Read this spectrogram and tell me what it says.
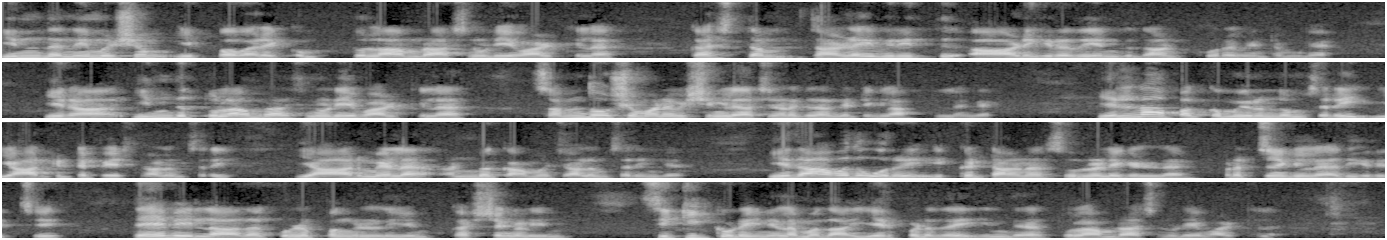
இந்த நிமிஷம் இப்ப வரைக்கும் துலாம் ராசினுடைய வாழ்க்கையில கஷ்டம் தலை விரித்து ஆடுகிறது என்றுதான் கூற வேண்டும்ங்க. ஏன்னா இந்த துலாம் ராசினுடைய வாழ்க்கையில சந்தோஷமான விஷயங்கள் ஏதாச்சும் நடக்குதான்னு கேட்டீங்களா? இல்லைங்க. எல்லா பக்கமும் இருந்தும் சரி யார்கிட்ட பேசினாலும் சரி யார் மேல அன்பை காமிச்சாலும் சரிங்க. ஏதாவது ஒரு இக்கட்டான சூழ்நிலைகள்ல பிரச்சனைகளை அதிகரிச்சு தேவையில்லாத குழப்பங்களையும் கஷ்டங்களையும் சிக்கிக்கூடிய நிலைமை தான் ஏற்படுது இந்த துலாம் ராசினுடைய வாழ்க்கையில.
